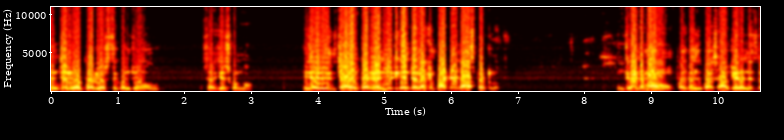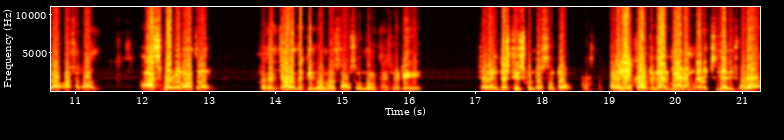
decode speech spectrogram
చిన్న చిన్న లోటుపాట్లు వస్తే కొంచెం సరి చేసుకుంటున్నాం. నిజంగా ఇది చాలా ఇంపార్టెంట్ అన్నిటికంటే నాకు ఇంపార్టెంట్ హాస్పిటల్. ఎందుకంటే మనం పది మందికి పది సేవ చేయడం ఎందుకు అవకాశం రాదు. హాస్పిటల్ మాత్రం ప్రజలకు చాలా దగ్గరగా ఉండాల్సిన అవసరం ఉందని తెలిసిపెట్టి చాలా ఇంట్రెస్ట్ తీసుకుంటూ వస్తుంటాం. అలాగే కలెక్టర్ గారు మేడం గారు వచ్చిన దగ్గర నుంచి కూడా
